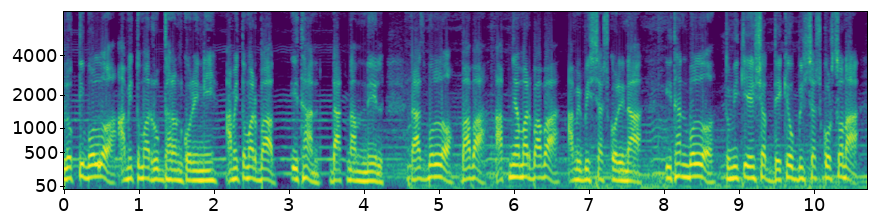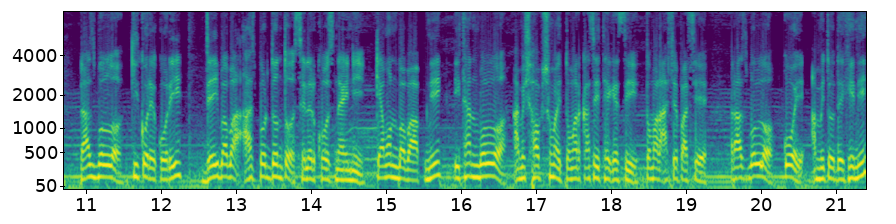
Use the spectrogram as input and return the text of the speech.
লোকটি বলল, আমি তোমার রূপ ধারণ করিনি, আমি তোমার বাপ, ইথান, ডাক নাম নীল। রাজ বলল, বাবা, আপনি আমার বাবা, আমি বিশ্বাস করি না। ইথান বলল, তুমি কি এইসব দেখেও বিশ্বাস করছ না? রাজ বলল, কি করে করি? যেই বাবা আজ পর্যন্ত ছেলের খোঁজ নেয়নি। কেমন বাবা আপনি? ইথান বলল, আমি সব সময় তোমার কাছেই থেকেছি, তোমার আশেপাশে। রাজ বলল, কই? আমি তো দেখিনি।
